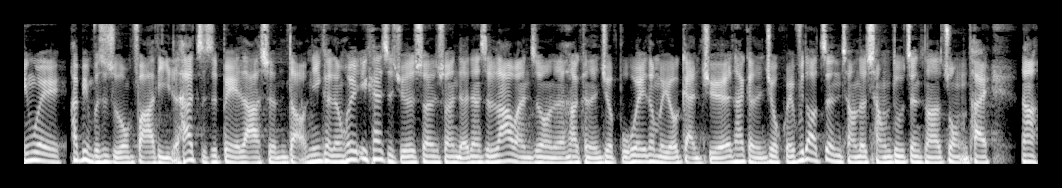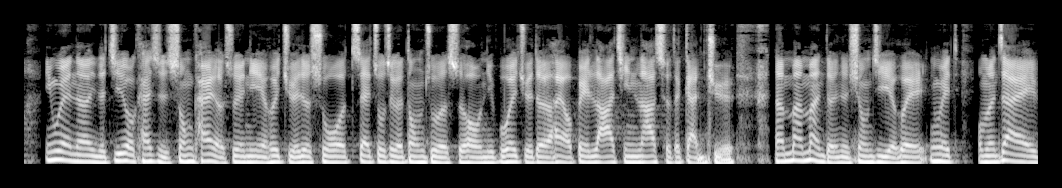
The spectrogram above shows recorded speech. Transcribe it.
因为它并不是主动发力的，它只是被拉伸到。你可能会一开始觉得酸酸的，但是拉完之后呢，它可能就不会那么有感觉，它可能就恢复到正常的长度、正常的状态。那因为呢，你的肌肉开始松开了，所以你也会觉得说，在做这个动作的时候，你不会觉得还有被拉筋拉扯的感觉。那慢慢的，你的胸肌也会，因为我们在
